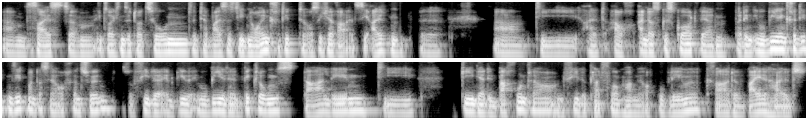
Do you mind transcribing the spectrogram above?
Ähm, das heißt, ähm, in solchen Situationen sind ja meistens die neuen Kredite auch sicherer als die alten. Äh, die halt auch anders gescored werden. Bei den Immobilienkrediten sieht man das ja auch ganz schön. So viele Immobilienentwicklungsdarlehen, die gehen ja den Bach runter und viele Plattformen haben ja auch Probleme, gerade weil halt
